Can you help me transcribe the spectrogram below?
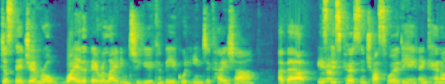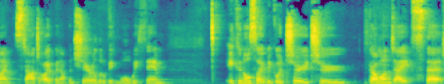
Just their general way that they're relating to you can be a good indicator about is yeah. this person trustworthy and can I start to open up and share a little bit more with them? It can also be good too to go on dates that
